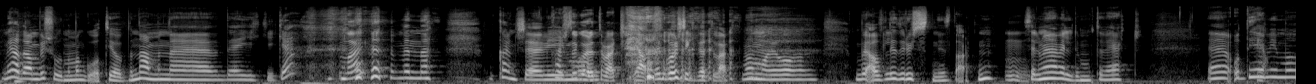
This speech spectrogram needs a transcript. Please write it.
Vi hadde ambisjon om å gå til jobben, da, men eh, det gikk ikke. Nei. men eh, kanskje vi Kanskje det må går etter hvert. Ja, det går sikkert etter hvert. Man må jo bli alltid litt rusten i starten, selv om jeg er veldig motivert. Eh, og det vi må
